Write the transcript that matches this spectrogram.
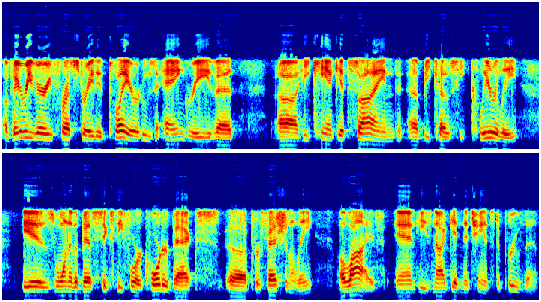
A very, very frustrated player who's angry that uh, he can't get signed uh, because he clearly is one of the best 64 quarterbacks uh, professionally alive, and he's not getting a chance to prove that.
